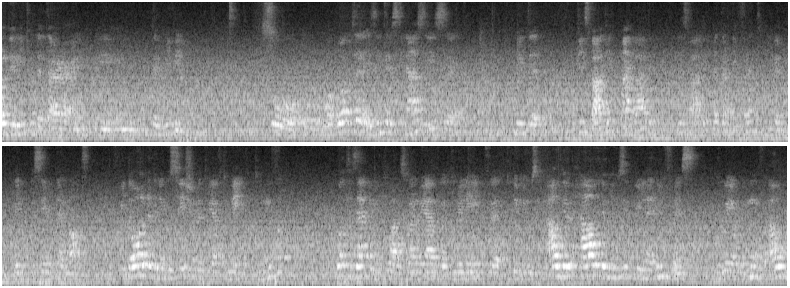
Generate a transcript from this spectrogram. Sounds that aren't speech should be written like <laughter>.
all, the rhythm that are uh, interweaving. So, what, what is interesting us is uh, with this body, my body, this body that are different, even they look the same, they're not, with all the negotiation that we have to make to move, what is happening to us when we have uh, to relate to the music, how the, how the music will influence the way of the move, how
